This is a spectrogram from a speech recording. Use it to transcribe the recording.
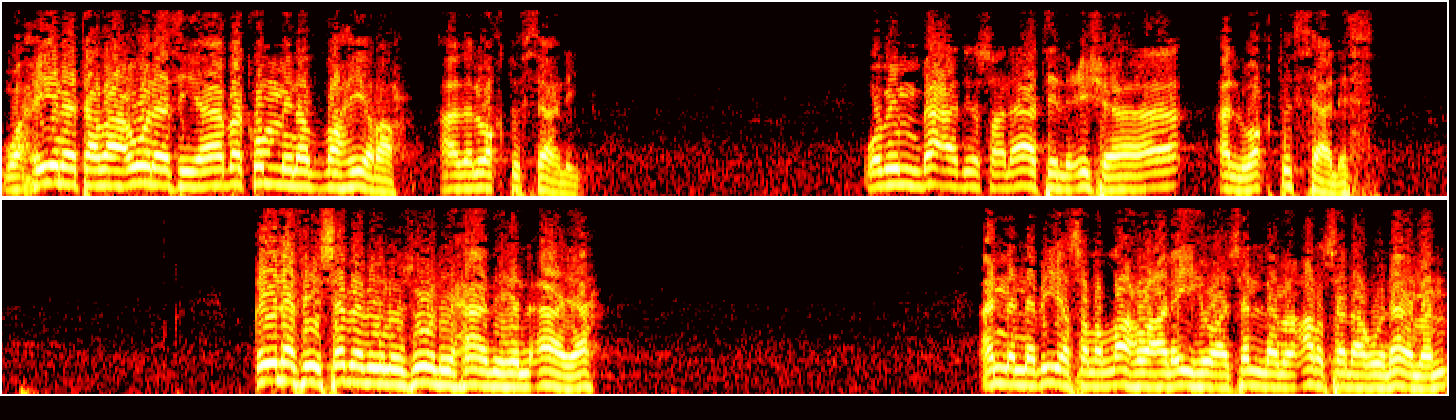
وحين تضعون ثيابكم من الظهيرة. هذا الوقت الثاني. ومن بعد صلاة العشاء الوقت الثالث. قيل في سبب نزول هذه الآية أن النبي صلى الله عليه وسلم أرسل غلاما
